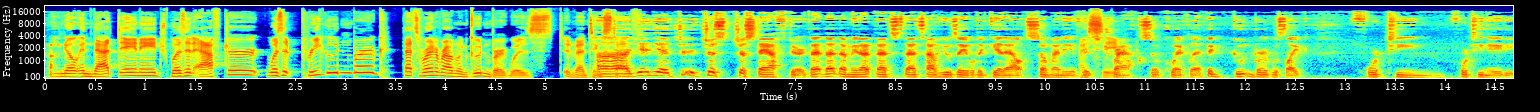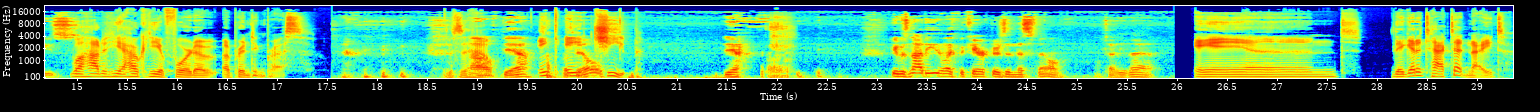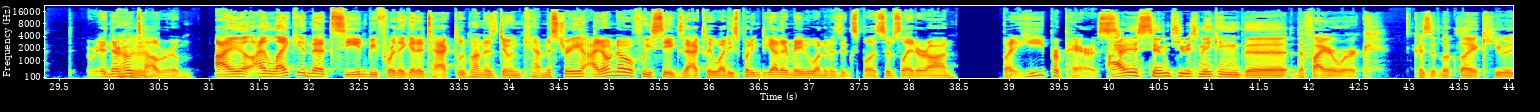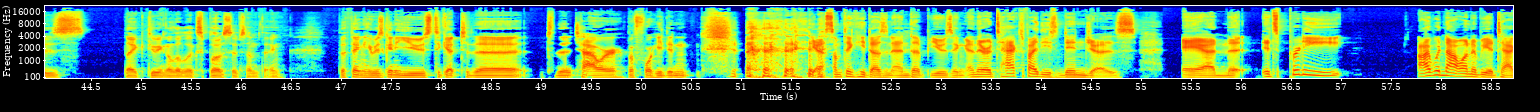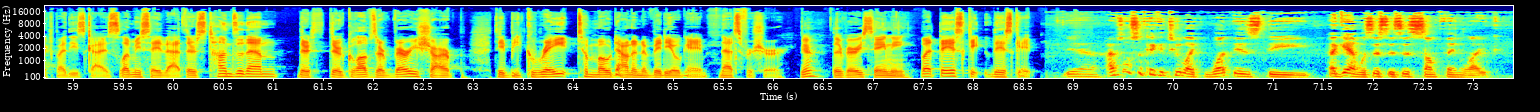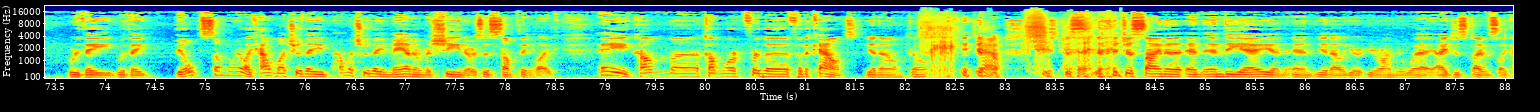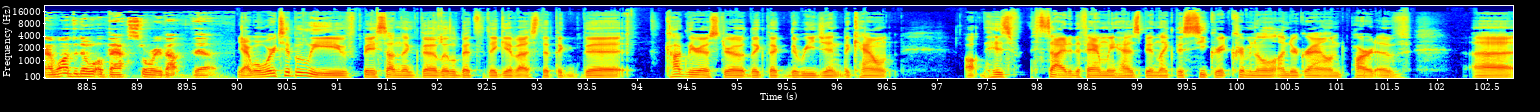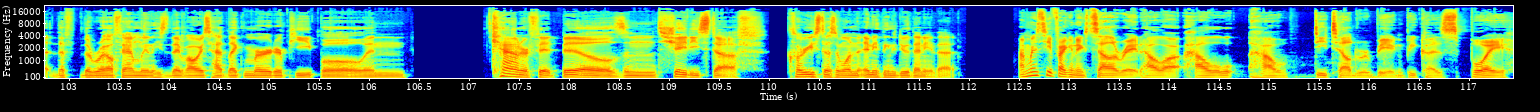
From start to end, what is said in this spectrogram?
you know, in that day and age, was it after? Was it pre Gutenberg? That's right around when Gutenberg was inventing uh, stuff. yeah, yeah. Just just after that, that I mean, that, that's that's how he was able to get out so many of his see. tracts so quickly. I think Gutenberg was like 14, 1480s. Well, how did he? How could he afford a, a printing press? this is how Oh, yeah, ink ain't bills. cheap. Yeah, he was not eating like the characters in this film. I'll tell you that. And they get attacked at night in their Mhm. hotel room. I I like in that scene before they get attacked, Lupin is doing chemistry. I don't know if we see exactly what he's putting together. Maybe one of his explosives later on, but he prepares. I assumed he was making the the firework because it looked like he was like doing a little explosive something. The thing he was going to use to get to the to the tower before he didn't. yeah, something he doesn't end up using. And they're attacked by these ninjas. And it's pretty. I would not want to be attacked by these guys. Let me say that. There's tons of them. Their their gloves are very sharp. They'd be great to mow down in a video game. That's for sure. yeah, they're very samey. But they escape. They escape. Yeah, I was also thinking too, like, what is the again? Was this is this something like were they were they built somewhere? Like, how much are they? How much are they man or machine? Or is this something like, hey, come uh, come work for the for the count? You know, don't you Yeah. know, just just, just sign a, an NDA and and you know you're you're on your way. I just I was like I wanted to know a backstory about them. Yeah, well, we're to believe based on the, the little bits that they give us that the the Cagliostro, like the the regent, the count, his side of the family has been like the secret criminal underground part of uh the the royal family. And he's, they've always had like murder people and counterfeit bills and shady stuff. Clarice doesn't want anything to do with any of that. I'm gonna see if I can accelerate how how how detailed we're being because boy,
